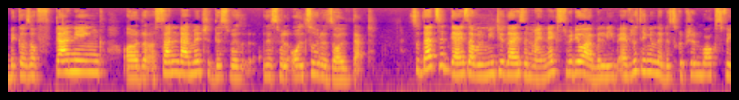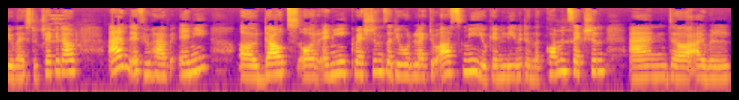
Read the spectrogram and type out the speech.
because of tanning or sun damage this will this will also resolve that. So that's it guys. I will meet you guys in my next video. I will leave everything in the description box for you guys to check it out. And if you have any uh, doubts or any questions that you would like to ask me you can leave it in the comment section and uh, i will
